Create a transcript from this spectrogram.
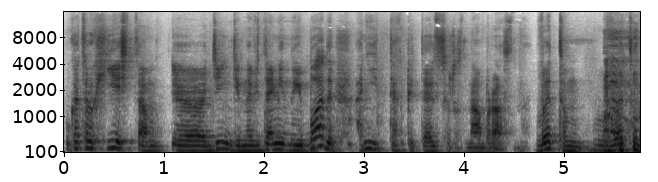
у которых есть там э, деньги на витамины и БАДы, они и так питаются разнообразно. В этом, в этом,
